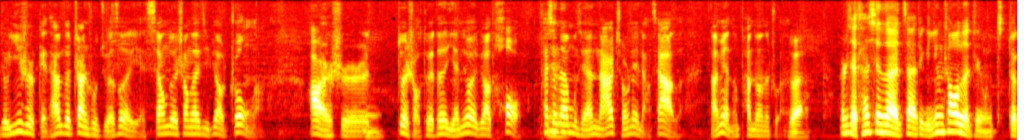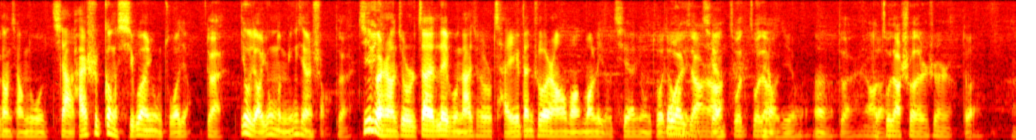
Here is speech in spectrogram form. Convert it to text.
就一是给他的战术角色也相对上赛季比较重了，二是嗯对手对他的研究也比较透了。他现在嗯目前拿着球那两下子，咱们也能判断的准。对，而且他现在在这个英超的这种对抗强度下，还是更习惯用左脚，对右脚用的明显少，对，基本上就是在内部拿球踩一个单车，然后往往里头切，用左脚往里头切，左左脚机会。嗯，对，然后左脚射在人身上。对，嗯，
